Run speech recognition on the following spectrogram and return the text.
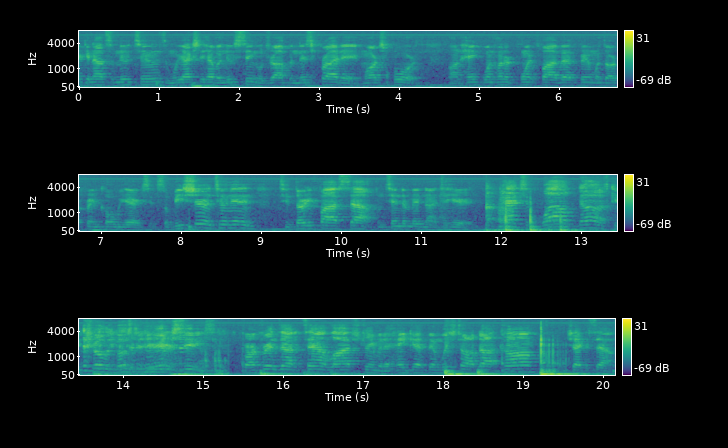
cranking out some new tunes, and we actually have a new single dropping this Friday, March 4th, on Hank 100.5 FM with our friend Colby Erickson. So be sure and tune in to 35 South from 10 to midnight to hear it. Packs of wild dogs controlling most of your inner cities. For our friends out of town, live streaming at hankfmwichita.com. Check us out.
